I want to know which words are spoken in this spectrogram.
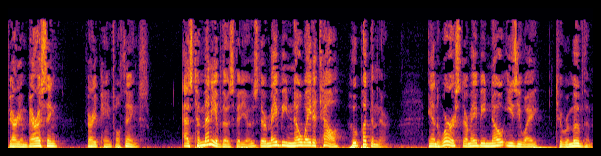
very embarrassing, very painful things. As to many of those videos, there may be no way to tell who put them there. And worse, there may be no easy way to remove them.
